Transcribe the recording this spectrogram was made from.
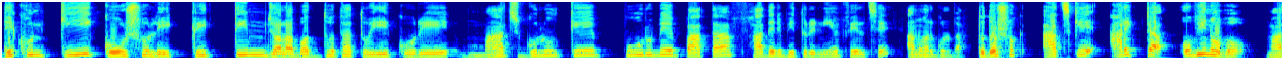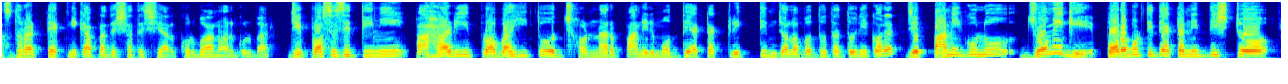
দেখুন কি কৌশলে কৃত্রিম জলাবদ্ধতা তৈরি করে মাছগুলোকে পূর্বে পাতা ফাঁদের ভিতরে নিয়ে ফেলছে আনোয়ার গুলবা। তো দর্শক, আজকে আরেকটা অভিনব মাছ ধরার টেকনিক আপনাদের সাথে শেয়ার করব আনোয়ার গুলবার। যে প্রসেসে তিনি পাহাড়ি প্রবাহিত ঝর্ণার পানির মধ্যে একটা কৃত্রিম জলাবদ্ধতা তৈরি করেন, যে পানিগুলো জমে গিয়ে পরবর্তীতে একটা নির্দিষ্ট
